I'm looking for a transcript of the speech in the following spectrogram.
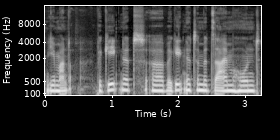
jemand begegnet, äh, begegnete mit seinem Hund,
